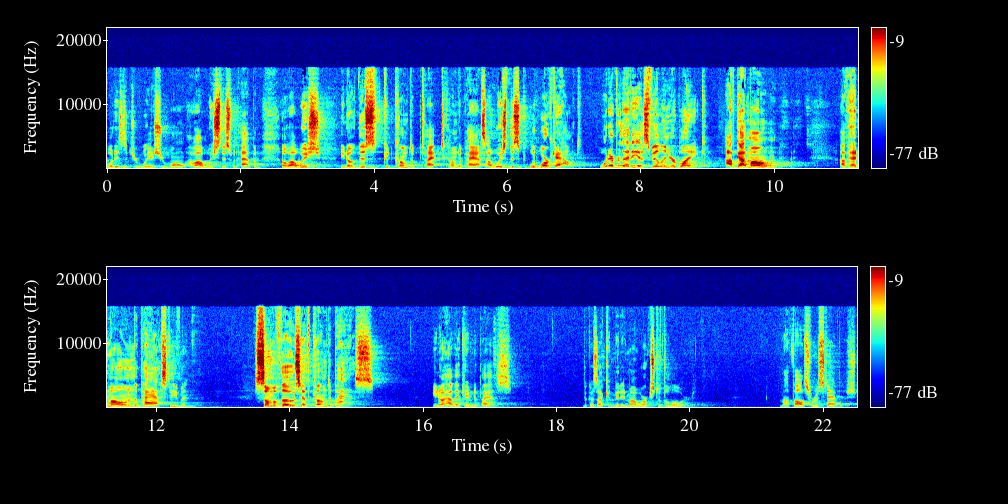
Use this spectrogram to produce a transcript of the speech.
What is it, your wish, your want? Oh, I wish this would happen. Oh, I wish, you know, this could come to, to come to pass. I wish this would work out. Whatever that is, fill in your blank. I've got my own. I've had my own in the past, even. Some of those have come to pass. You know how they came to pass? Because I committed my works to the Lord. My thoughts were established,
